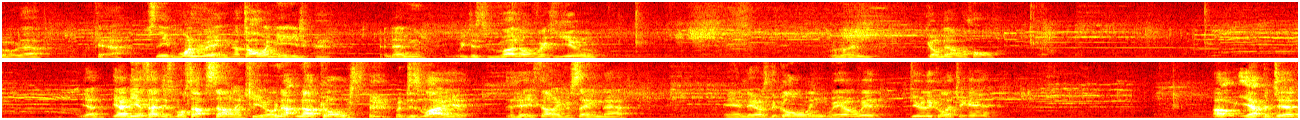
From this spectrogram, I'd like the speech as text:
Over there. Okay, just need one ring, that's all we need. And then we just run over here. And go down the hole. Yeah, the idea is that you're supposed to have Sonic here, not Knuckles, which is why hey Sonic was saying that. And there's the going, where we do the glitch again? Oh, yep, it did.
